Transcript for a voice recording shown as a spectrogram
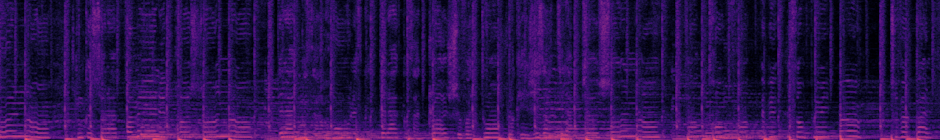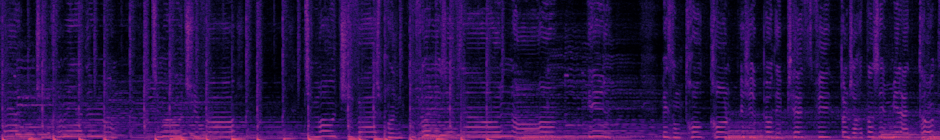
oh non. Je que sur la famille et les proches, oh non. T'es là quand ça roule, est-ce que t'es là quand ça cloche? Je vois tout en bloqué, j'ai sorti la pioche, oh non. 20, 30 francs, bébé, je sens plus un. Tu veux pas le faire, tu le remets à demain. Dis-moi où tu vas, dis-moi où tu vas. Je prends une console et je viens, oh non. Maison trop grande et j'ai peur des pièces vides. Dans le jardin, j'ai mis la tente.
